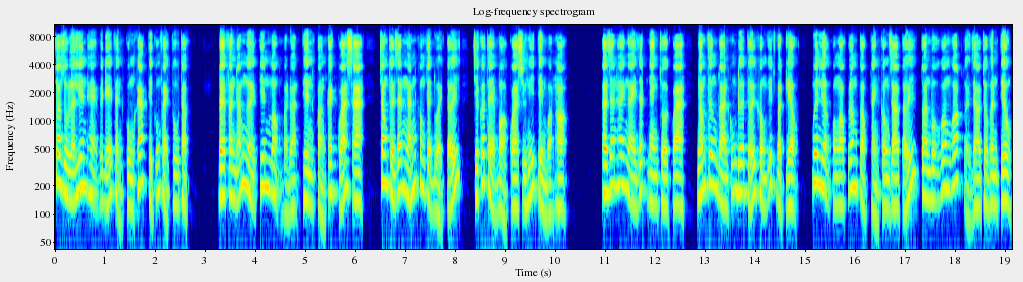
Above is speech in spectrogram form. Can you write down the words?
Cho dù là liên hệ với đế thần cung khác thì cũng phải thu thập. Về phần đám người thiên mộng và đoạn thiên khoảng cách quá xa, trong thời gian ngắn không thể đuổi tới, chỉ có thể bỏ qua suy nghĩ tìm bọn họ. Thời gian hai ngày rất nhanh trôi qua, nhóm thương đoàn cũng đưa tới không ít vật liệu, nguyên liệu của Ngọc Long tộc thành công giao tới, toàn bộ gom góp rồi giao cho Vân Tiêu.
